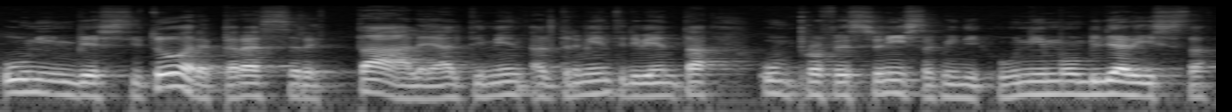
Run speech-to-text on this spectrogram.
un investitore, per essere tale, altrimenti diventa un professionista, quindi un immobiliarista,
